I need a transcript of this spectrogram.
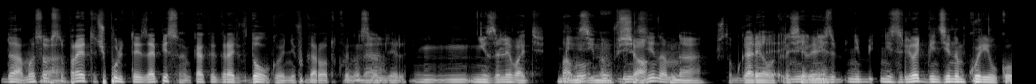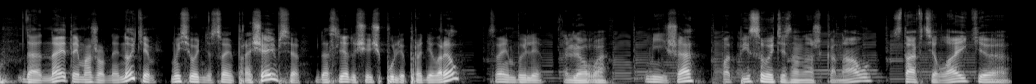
да, мы, собственно, да. про это чпуль-то и записываем, как играть в долгую, а не в короткую, на да, самом деле. Не заливать А, ну, бензином ну, все. бензином, Да, чтобы горело красивее. Не, не не заливать бензином курилку. Да, на этой мажорной ноте мы сегодня с вами прощаемся. До следующей чпули про DevRel. С вами были Лева. Миша. Подписывайтесь на наш канал, ставьте лайки,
